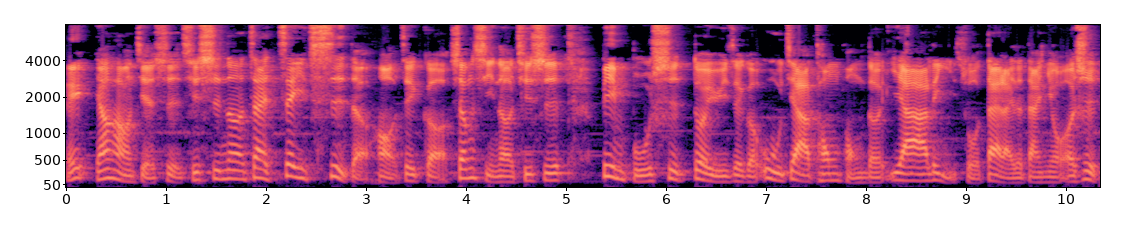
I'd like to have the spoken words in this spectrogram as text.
诶，央行解释，其实呢，在这一次的哈这个升息呢，其实并不是对于这个物价通膨的压力所带来的担忧，而是。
